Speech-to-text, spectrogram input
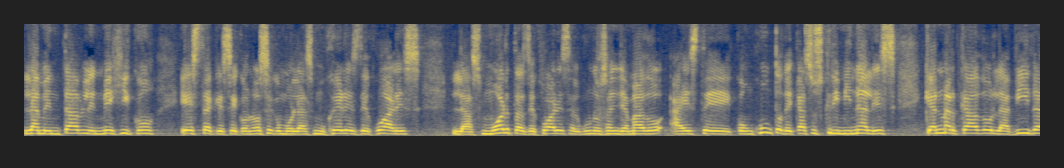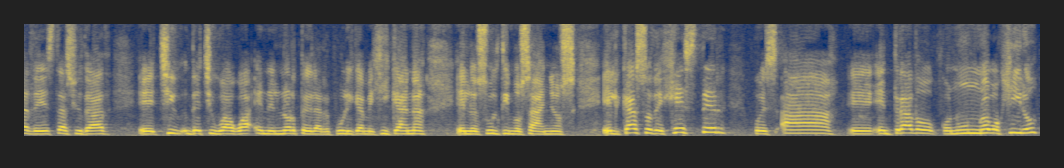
lamentable en México, esta que se conoce como las mujeres de Juárez, las muertas de Juárez, algunos han llamado a este conjunto de casos criminales que han marcado la vida de esta ciudad eh, de Chihuahua en el norte de la República Mexicana en los últimos años. El caso de Hester pues ha eh, entrado con un nuevo giro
